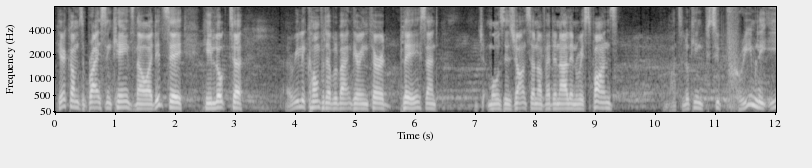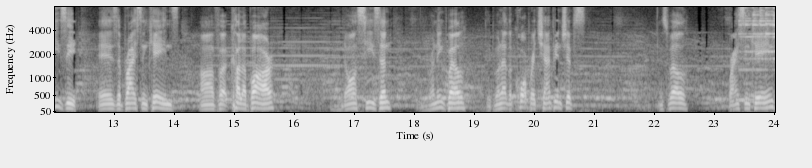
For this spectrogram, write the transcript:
Here comes Bryson Keynes now. I did say he looked uh, really comfortable back there in third place. And J Moses Johnson of Edwin Allen responds. But looking supremely easy is Bryson Keynes of uh, Calabar. And all season, running well. Did well at the corporate championships as well. Bryson Keynes,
